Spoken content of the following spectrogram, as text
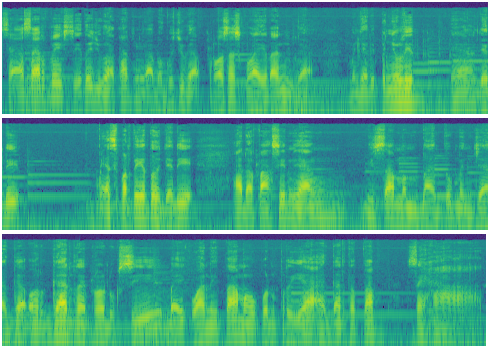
CA cervix itu juga kan nggak bagus juga proses kelahiran juga menjadi penyulit ya jadi ya seperti itu jadi ada vaksin yang bisa membantu menjaga organ reproduksi baik wanita maupun pria agar tetap sehat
